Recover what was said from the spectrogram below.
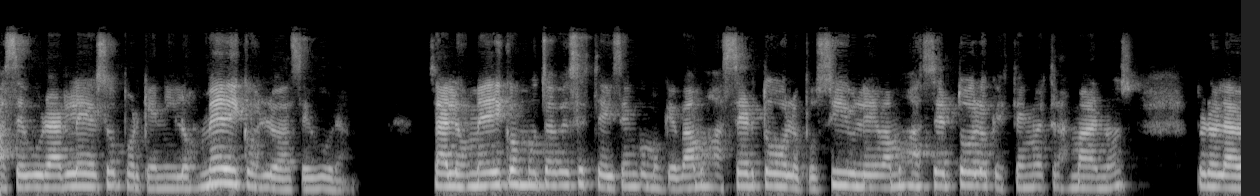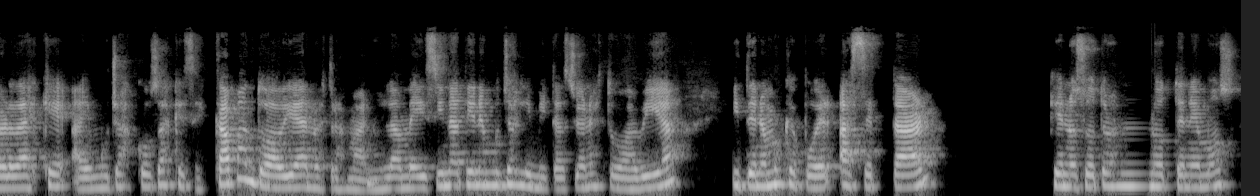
asegurarle eso porque ni los médicos lo aseguran. O sea, los médicos muchas veces te dicen como que vamos a hacer todo lo posible, vamos a hacer todo lo que esté en nuestras manos, pero la verdad es que hay muchas cosas que se escapan todavía de nuestras manos. La medicina tiene muchas limitaciones todavía y tenemos que poder aceptar que nosotros no tenemos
